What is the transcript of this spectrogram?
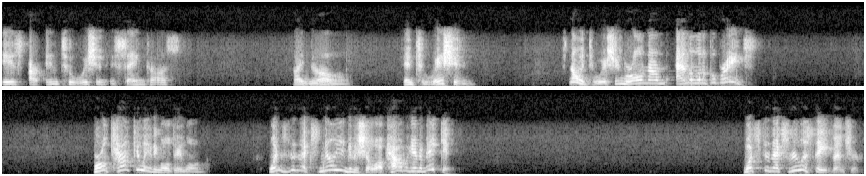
is our intuition is saying to us? I know. Intuition? There's no intuition. We're all now analytical brains. We're all calculating all day long. When's the next million going to show up? How am I going to make it? What's the next real estate venture?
